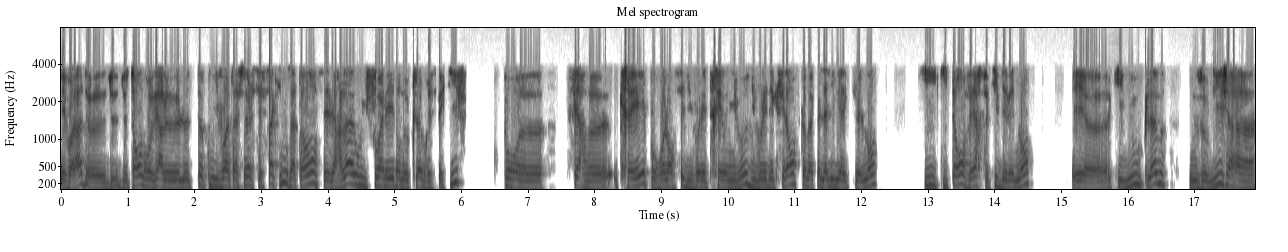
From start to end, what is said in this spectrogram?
et voilà, de, de, de tendre vers le, le, top niveau international. C'est ça qui nous attend, c'est vers là où il faut aller dans nos clubs respectifs pour euh, faire euh, créer, pour relancer du volet de très haut niveau, du volet d'excellence, comme appelle la Ligue actuellement, qui, qui tend vers ce type d'événement et euh, qui, nous, club, nous oblige à,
